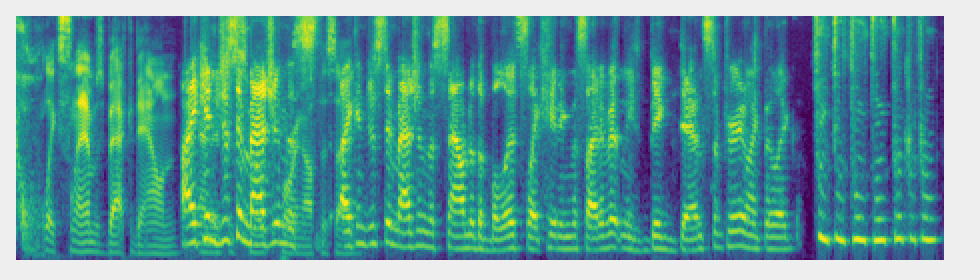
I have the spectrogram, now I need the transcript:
like slams back down. I can it's just imagine this. off the I can just imagine the sound of the bullets like hitting the side of it and these big dents appearing, like they're like. "Tung, tung, tung, tung, tung, tung, tung."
